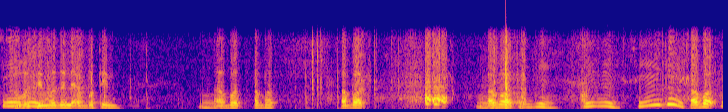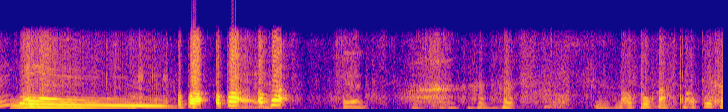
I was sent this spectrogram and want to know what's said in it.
sige. Abutin mo dali, abutin. Mm, Abot, abot. Abot, mm, abot. Sige, sige, sige. abot. Sige. Woo! Upo, upo, Ah, ayan. upo. Ayan. Mm, Maupo ka, maupo ka.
